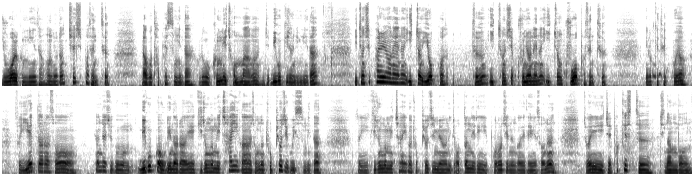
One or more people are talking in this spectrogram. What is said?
6월 금리 인상 확률은 70%라고 답했습니다. 그리고 금리 전망은 이제 미국 기준입니다. 2018년에는 2.25%, 2019년에는 2.95% 이렇게 됐고요. 그래서 이에 따라서 현재 지금 미국과 우리나라의 기준금리 차이가 점점 좁혀지고 있습니다. 그래서 이 기준금리 차이가 좁혀지면 이제 어떤 일이 벌어지는가에 대해서는 저희 이제 팟캐스트 지난번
